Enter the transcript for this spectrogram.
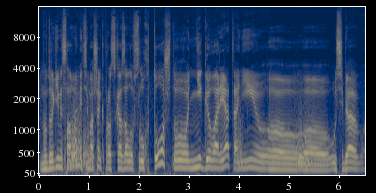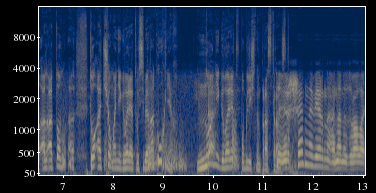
Ну, другими словами, Тимошенко просто сказала вслух то, что не говорят они э, э, у себя о, о том, э, то, о чем они говорят у себя на кухнях, но да. не говорят в публичном пространстве. Совершенно верно. Она называла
